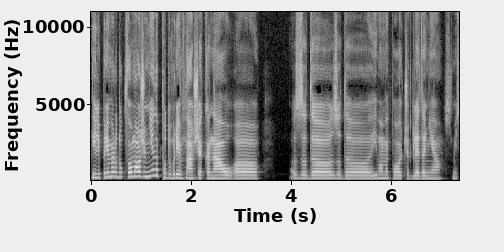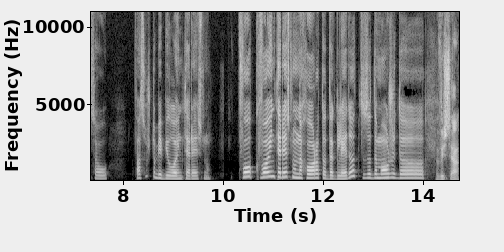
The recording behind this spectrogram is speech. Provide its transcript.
Или, примерно, какво можем ние да подобрим в нашия канал, а, за, да, за да имаме повече гледания. В смисъл, това също би било интересно. Какво, какво е интересно на хората да гледат, за да може да... Виж сега,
